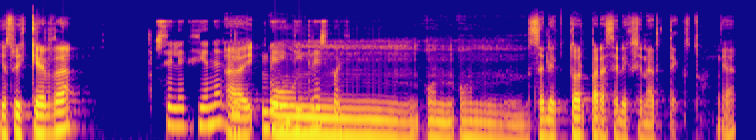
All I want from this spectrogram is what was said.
Y a su izquierda Seleccionar hay un, un, selector para seleccionar texto. ¿ya?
